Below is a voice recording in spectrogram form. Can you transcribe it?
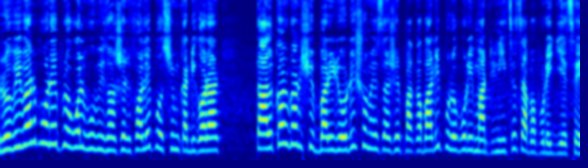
রবিবার ভোরে প্রবল ভূমিধসের ফলে পশ্চিম কাটিগড়ার তালকরগড় শিববাড়ি রোডে সোমেশ দাসের পাকা বাড়ি পুরোপুরি মাটির নিচে চাপা পড়ে গিয়েছে।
